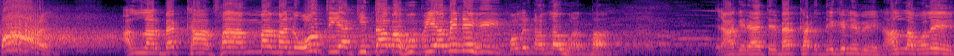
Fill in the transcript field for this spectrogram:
পায় আল্লাহর ব্যাখ্যা ফাম্মা মান উতিয়া কিতাবাহু বিয়ামিনিহি। বলেন আল্লাহু আকবার। এর আগের আয়াতের ব্যাখ্যাটা দেখে নেবেন। আল্লাহ বলেন,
